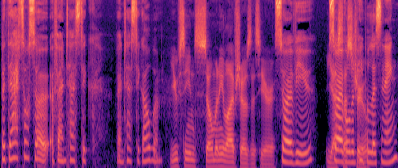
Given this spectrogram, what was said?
But that's also a fantastic, fantastic album. You've seen so many live shows this year, So have you. Yes, so have all the true. people listening.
